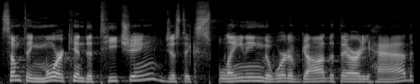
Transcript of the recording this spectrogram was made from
something more akin to teaching, just explaining the word of God that they already had.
